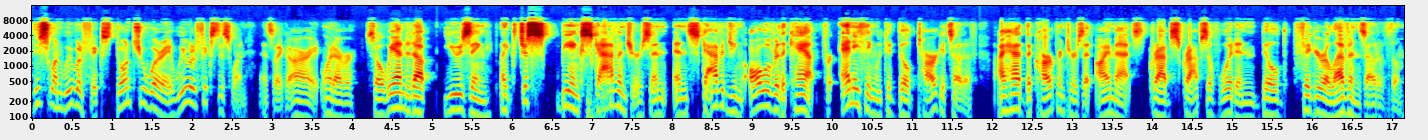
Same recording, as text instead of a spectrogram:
this one we will fix. Don't you worry, we will fix this one. And it's like, all right, whatever. So we ended up using, like, just being scavengers and, and scavenging all over the camp for anything we could build targets out of. I had the carpenters at IMATS grab scraps of wood and build figure 11s out of them,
